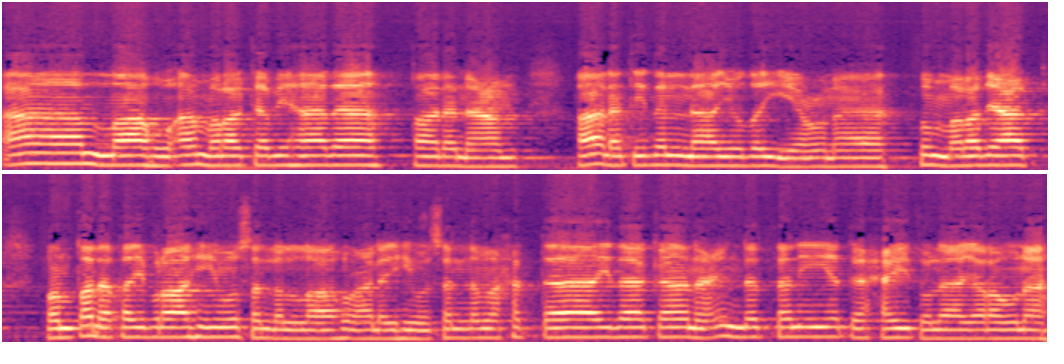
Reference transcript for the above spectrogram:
آه الله أمرك بهذا؟ قال نعم. قالت إذا لا يضيعنا. ثم رجعت فانطلق إبراهيم صلى الله عليه وسلم حتى إذا كان عند الثنية حيث لا يرونه.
